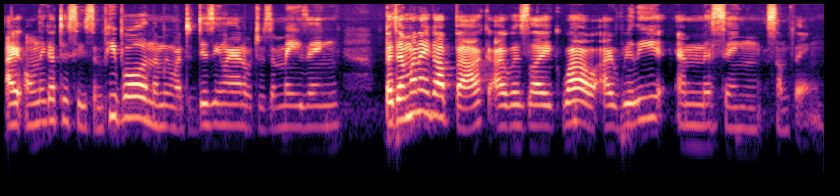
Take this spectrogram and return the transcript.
I only got to see some people, and then we went to Disneyland, which was amazing. But then when I got back, I was like, wow, I really am missing something.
